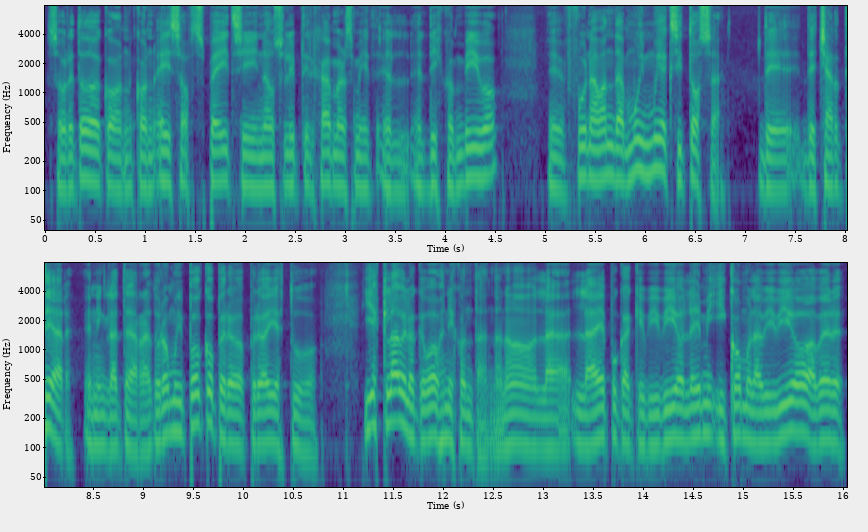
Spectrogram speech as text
sobre todo con, con Ace of Spades y No Sleep Till Hammersmith, el, el disco en vivo. eh, fue una banda muy, muy exitosa de, chartear en Inglaterra. Duró muy poco, pero, pero ahí estuvo. Y es clave lo que vos venís contando, ¿no? La, época que vivió Lemmy y cómo la vivió, haber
